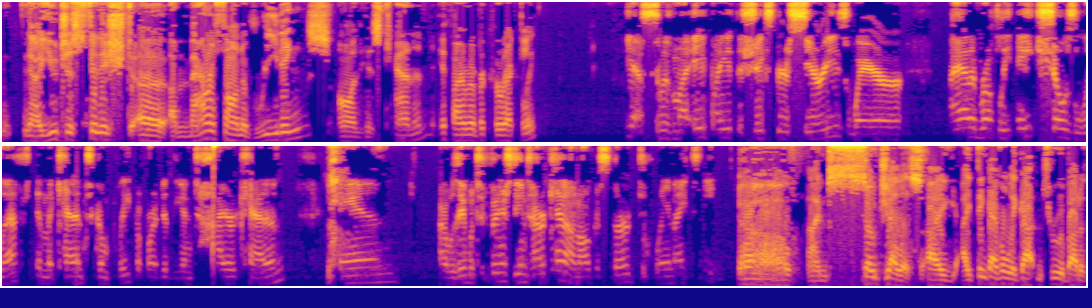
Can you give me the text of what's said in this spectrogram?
now. Now, you just finished uh, a marathon of readings on his canon, if I remember correctly. Yes, it was my 8 by 8 The Shakespeare series where I had roughly eight shows left in the canon to complete before I did the entire canon. And I was able to finish the entire canon on August 3rd, 2019. Oh, I'm so jealous. I, I think I've only gotten through about a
